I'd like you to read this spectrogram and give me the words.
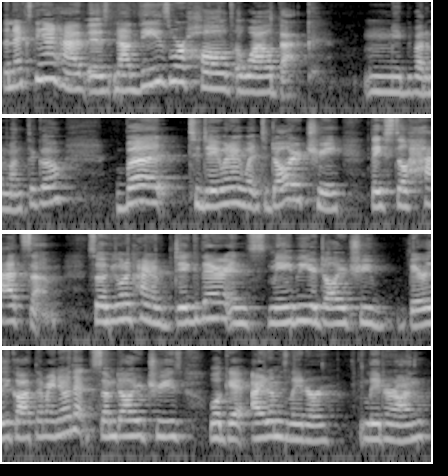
The next thing I have is, now these were hauled a while back, maybe about a month ago. But today when I went to Dollar Tree, they still had some. So if you want to kind of dig there and maybe your Dollar Tree barely got them. I know that some Dollar Trees will get items later later on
